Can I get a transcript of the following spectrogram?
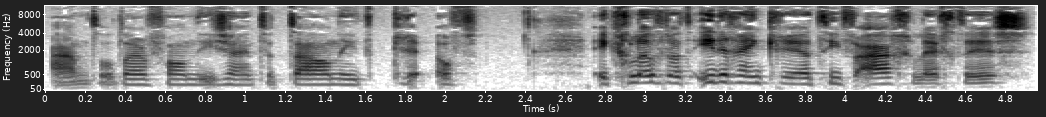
aantal daarvan die zijn totaal niet... Of, ik geloof dat iedereen creatief aangelegd is.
